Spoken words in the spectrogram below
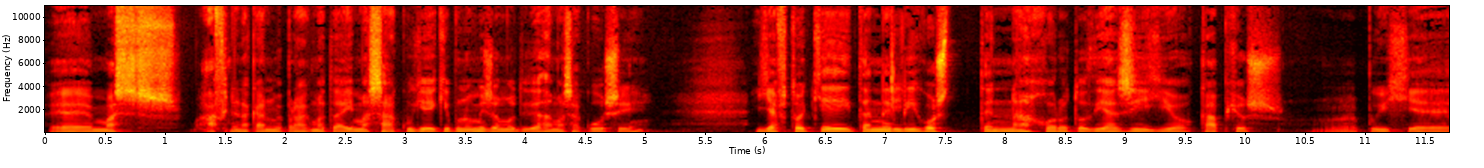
Ε, μας άφηνε να κάνουμε πράγματα ή μας άκουγε εκεί που νομίζαμε ότι δεν θα μας ακούσει. Γι' αυτό και ήταν λίγο στενάχωρο το διαζύγιο. Κάποιος ε, που είχε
